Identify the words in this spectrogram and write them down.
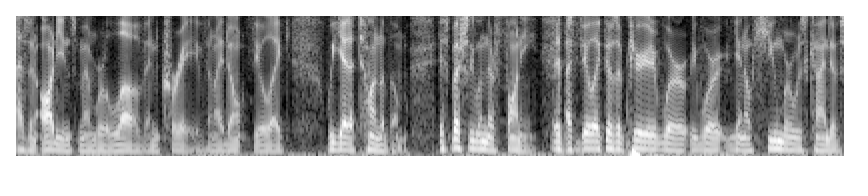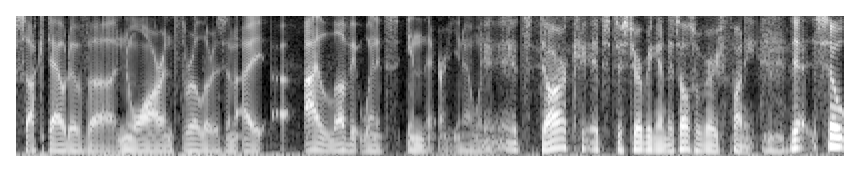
as an audience member, love and crave, and I don't feel like we get a ton of them, especially when they're funny. It's- I feel like there's a period where where you know humor was kind of sucked out of uh, noir and thrillers, and I I love it when it's in there. You know, when it's It's dark, it's disturbing, and it's also very funny. Mm. So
